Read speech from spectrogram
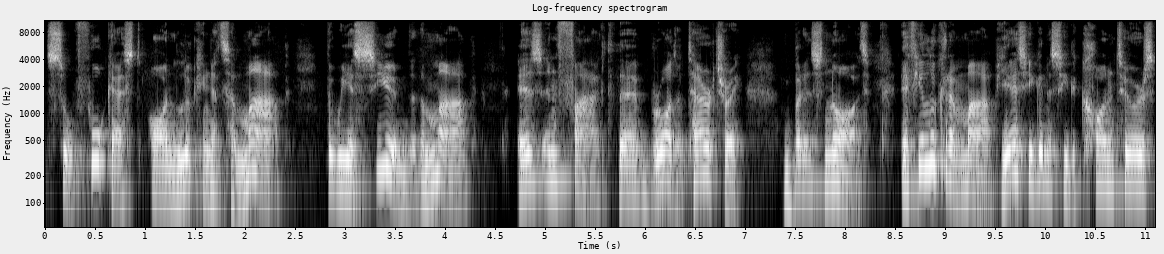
so focused on looking at a map that we assume that the map is in fact the broader territory, but it's not. If you look at a map, yes, you're going to see the contours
